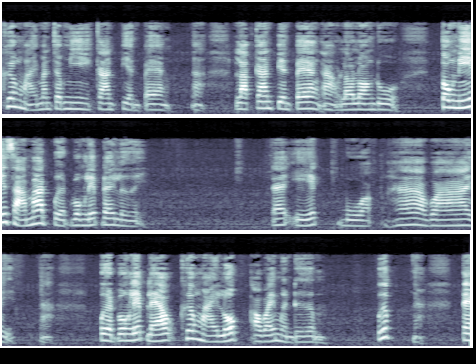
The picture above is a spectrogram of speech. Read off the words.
เครื่องหมายมันจะมีการเปลี่ยนแปลงอะหลักการเปลี่ยนแปลงอ้าวเราลองดู ตรงนี้สามารถเปิดวงเล็บได้เลย ได้ x บวก 5y นะเปิดวงเล็บแล้วเครื่องหมายลบเอาไว้เหมือนเดิมปุ๊บนะแต่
